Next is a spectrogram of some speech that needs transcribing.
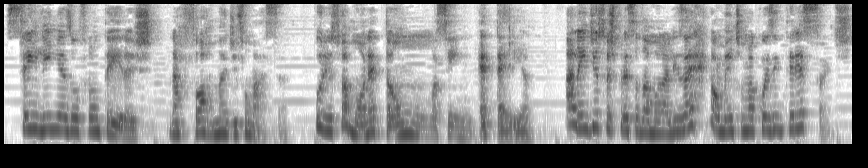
sem linhas ou fronteiras, na forma de fumaça. Por isso a Mona é tão, assim, etérea. Além disso, a expressão da Mona Lisa é realmente uma coisa interessante.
